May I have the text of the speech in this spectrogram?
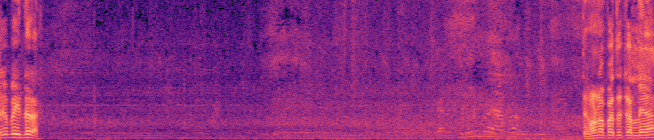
ਜਾਓ ਬਈ ਇੱਧਰ। ਤੇ ਹੁਣ ਆਪਾਂ ਇੱਥੇ ਚੱਲੇ ਆ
